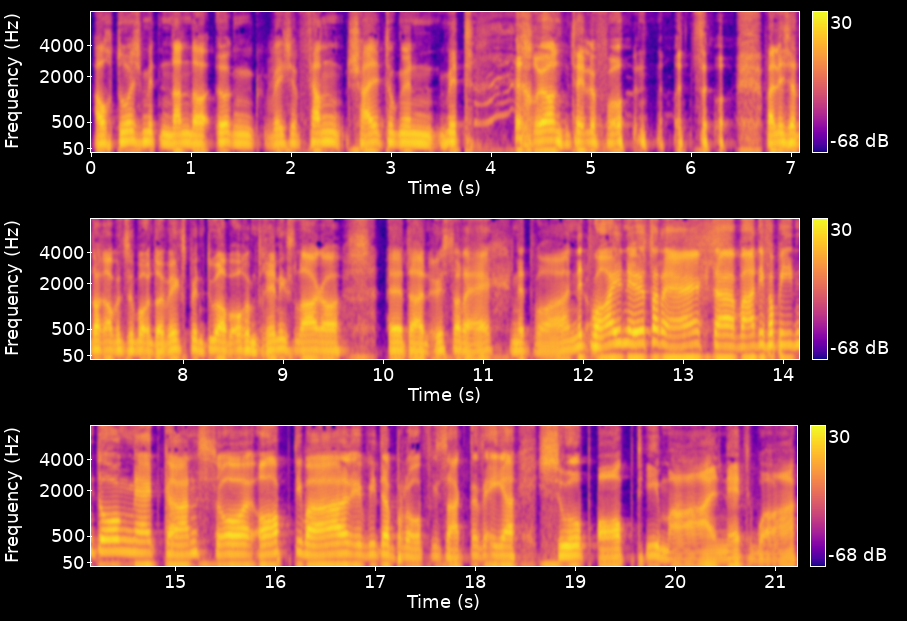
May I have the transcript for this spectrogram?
auch durch miteinander, irgendwelche Fernschaltungen mit Röhrentelefon und so, weil ich ja doch ab und zu mal unterwegs bin, du aber auch im Trainingslager äh, da in Österreich, nicht wahr? Nicht wahr in Österreich, da war die Verbindung nicht ganz so optimal, wie der Profi sagt, das ist eher suboptimal, nicht wahr?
